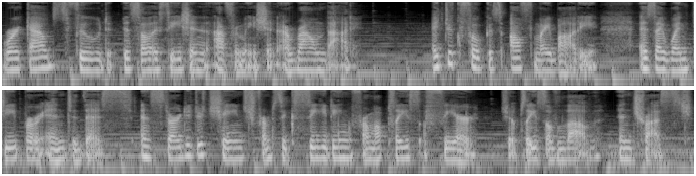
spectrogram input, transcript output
workouts, food, visualization, and affirmation around that. I took focus off my body as I went deeper into this and started to change from succeeding from a place of fear to a place of love and trust.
